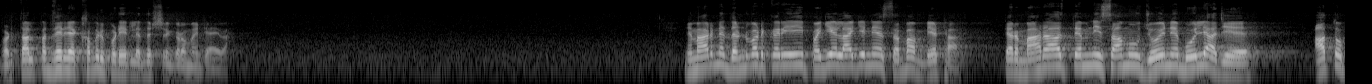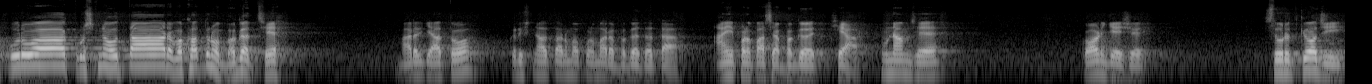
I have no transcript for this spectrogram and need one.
વડતાલ પધારી ખબર પડી એટલે દર્શન કરવા માટે આવ્યા. ને મારને દંડવટ કરી, પગે લાગીને સભામાં બેઠા. ત્યારે મહારાજ તેમની સામુ જોઈને બોલ્યા છે, આ તો પૂર્વ કૃષ્ણ અવતાર વખતનો ભગત છે. મહારાજ કે, આ તો કૃષ્ણ અવતારમાં પણ મારા ભગત હતા. અહીં પણ પાછા ભગત થયા. શું નામ છે? કોણ કે છે? સુરત કયો જી?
